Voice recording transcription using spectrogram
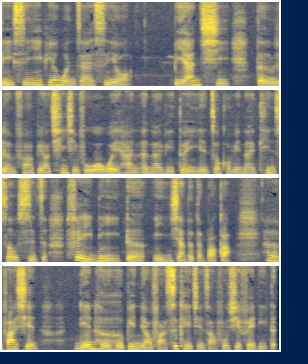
第十一篇文摘是由。比安奇等人发表轻型俯卧位和 NIV 对严重 COVID-19 受试者肺力的影响的短报告。他们发现，联合合并疗法是可以减少呼吸费力的。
